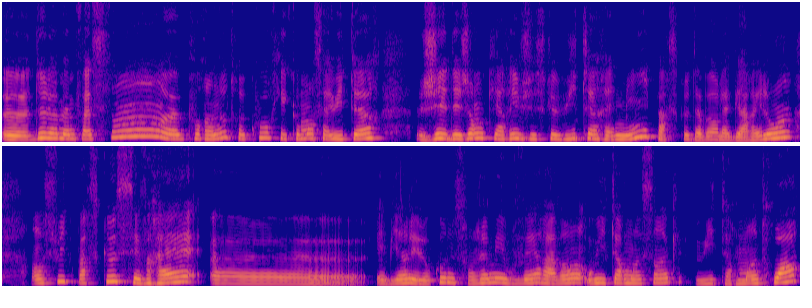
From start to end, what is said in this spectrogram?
Euh, de la même façon, euh, pour un autre cours qui commence à 8 heures, j'ai des gens qui arrivent jusqu'à 8h30 parce que d'abord la gare est loin, ensuite parce que c'est vrai, euh, eh bien les locaux ne sont jamais ouverts avant 8h moins 5, 8h moins 3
